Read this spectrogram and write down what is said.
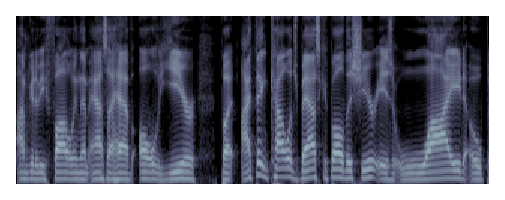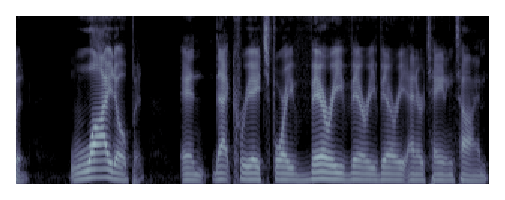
I'm going to be following them as I have all year. But I think college basketball this year is wide open. Wide open. And that creates for a very, very, very entertaining time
